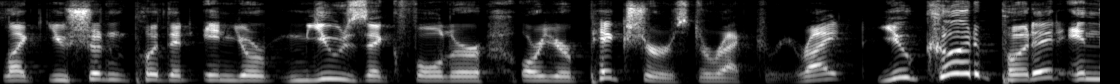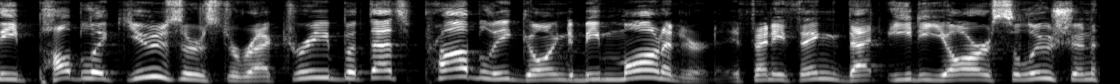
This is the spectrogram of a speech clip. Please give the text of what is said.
like you shouldn't put it in your music folder or your pictures directory, right? You could put it in the public users directory, but that's probably going to be monitored. If anything, that EDR solution,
